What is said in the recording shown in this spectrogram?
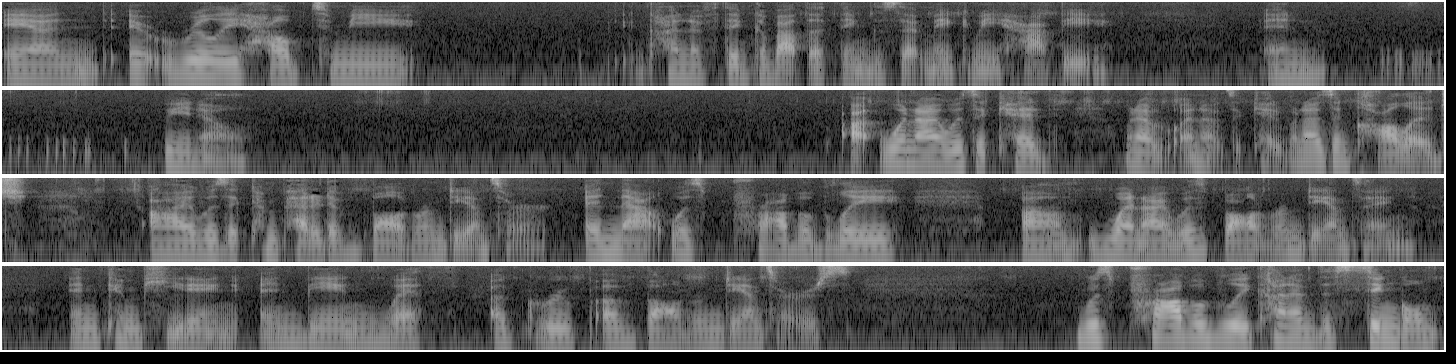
And it really helped me kind of think about the things that make me happy. And, you know, when I was a kid, when I, when I was a kid, when I was in college, I was a competitive ballroom dancer. And that was probably um, when I was ballroom dancing and competing and being with a group of ballroom dancers was probably kind of the single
